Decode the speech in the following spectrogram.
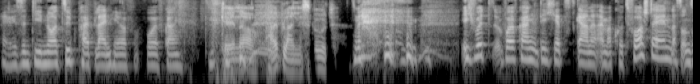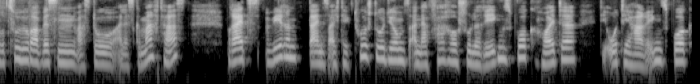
Ja, wir sind die Nord-Süd-Pipeline hier, Wolfgang. Genau, Pipeline ist gut. Ich würde, Wolfgang, dich jetzt gerne einmal kurz vorstellen, dass unsere Zuhörer wissen, was du alles gemacht hast. Bereits während deines Architekturstudiums an der Fachhochschule Regensburg, heute die OTH Regensburg,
